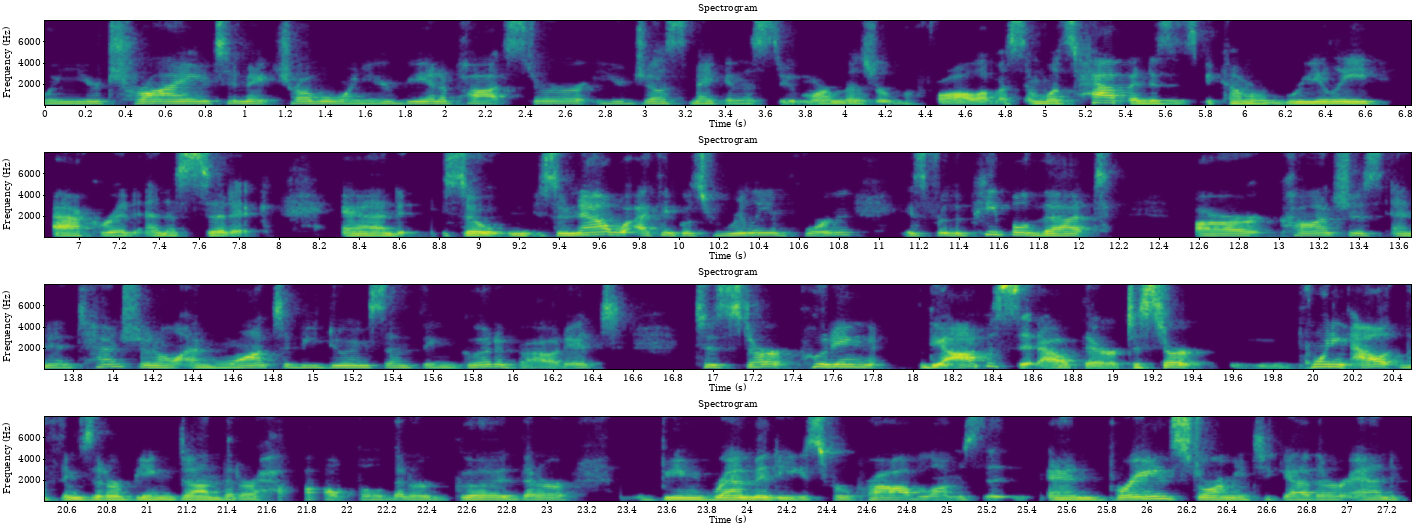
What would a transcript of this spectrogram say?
when you're trying to make trouble, when you're being a pot stirrer, you're just making the soup more miserable for all of us. And what's happened is it's become really acrid and acidic. And so, so now I think what's really important is for the people that are conscious and intentional and want to be doing something good about it to start putting the opposite out there, to start pointing out the things that are being done that are helpful, that are good, that are being remedies for problems, that, and brainstorming together. And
